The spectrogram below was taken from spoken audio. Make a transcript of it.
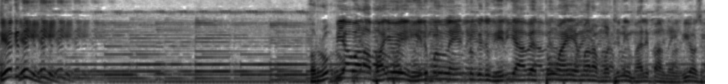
એક રૂપિયા વાળા ભાઈઓએ હિરમલ ને એટલું કીધું હિરિયા આવે, તું અહીં અમારા મઠની માલિપા નહીં. રહ્યો છે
